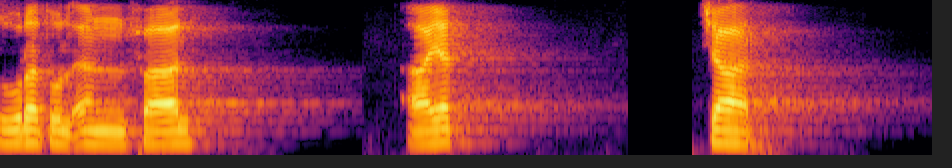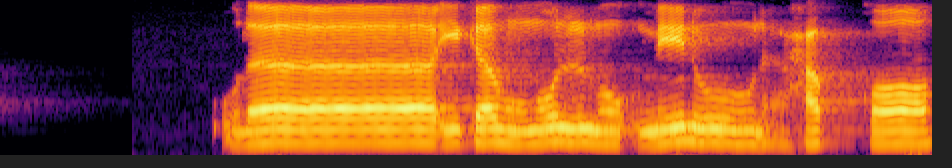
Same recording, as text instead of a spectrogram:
صورت الانفال، آیت چار۔ اولئک هم المؤمنون حقا،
